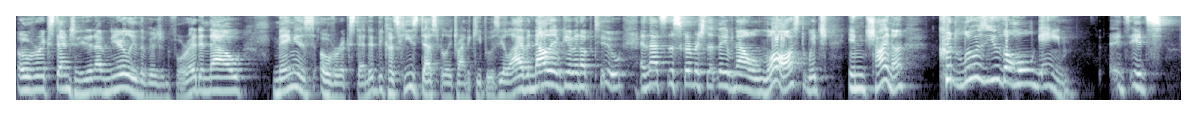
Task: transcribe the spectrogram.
overextension. He didn't have nearly the vision for it. And now Ming is overextended because he's desperately trying to keep Uzi alive. And now they've given up two. And that's the skirmish that they've now lost, which in China could lose you the whole game. It's it's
